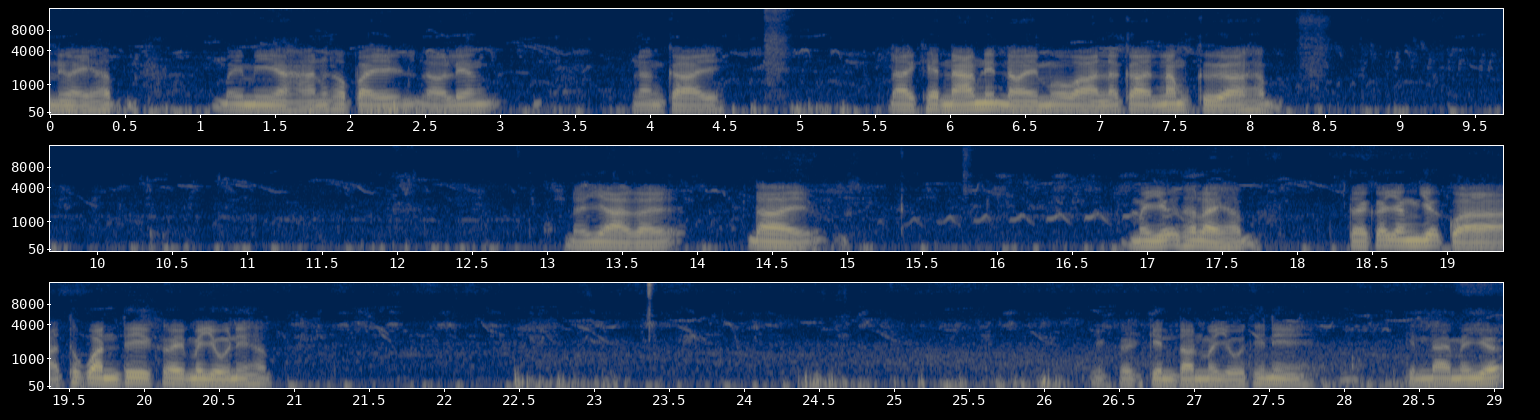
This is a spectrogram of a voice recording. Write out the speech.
เหนื่อยครับ ไม่มีอาหารเข้าไปหล่อเลี้ยงร่างกาย ได้แค่น้ำนิดหน่อยเมื่อวานแล้วก็น้ำเกลือครับ ได้ยาก็ได้ ไม่เยอะเท่าไหร่ครับ แต่ก็ยังเยอะกว่าทุกวันที่เคยมาอยู่นี่ครับที่เคยกินตอนมาอยู่ที่นี่ กินได้ไม่เยอะ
